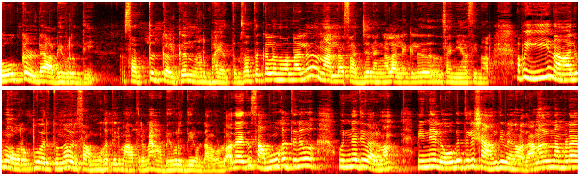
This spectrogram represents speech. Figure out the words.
ഗോക്കളുടെ അഭിവൃദ്ധി. സത്തുക്കൾക്ക് നിർഭയത്വം. സത്തുക്കൾ എന്ന് പറഞ്ഞാൽ നല്ല സജ്ജനങ്ങൾ അല്ലെങ്കിൽ സന്യാസിമാർ. അപ്പോൾ ഈ നാലും ഉറപ്പ് വരുത്തുന്ന ഒരു സമൂഹത്തിൽ മാത്രമേ അഭിവൃദ്ധി ഉണ്ടാവുള്ളൂ. അതായത് സമൂഹത്തിന് ഉന്നതി വരണം പിന്നെ ലോകത്തിൽ ശാന്തി വേണം. അതാണ് നമ്മുടെ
